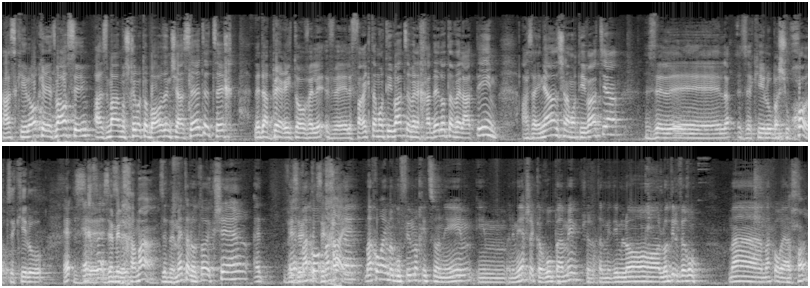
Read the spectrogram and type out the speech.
אז כאילו, אוקיי, אז מה עושים? אז מה, מושכים אותו באוזן שיעשה את זה? צריך לדבר איתו ול, ולפרק את המוטיבציה ולחדד אותה ולהתאים. אז העניין הזה של המוטיבציה, זה, זה כאילו בשוחות, זה כאילו, איך זה, זה מלחמה. זה באמת על אותו הקשר. וזה- מה זה מה חי. קורה- מה קורה עם הגופים החיצוניים, עם, אני מניח שקרו פעמים שלתלמידים לא לא דלברו. מה מה קורה אז? נכון?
